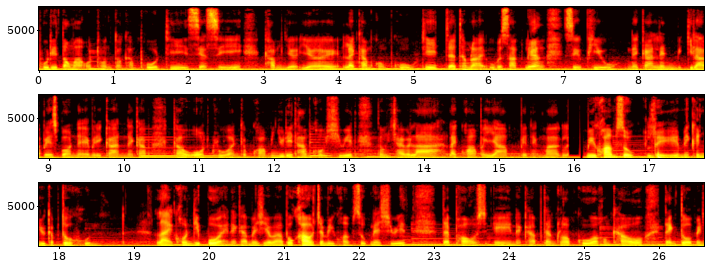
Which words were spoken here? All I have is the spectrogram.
ผู้ที่ต้องมาอดทนต่อคำพูดที่เสียดสีคำเยอะเย้ยและคำข่มขู่ที่จะทำลายอุปสรรคเรื่องสื่อผิวในการเล่นกีฬาเบสบอลในอเมริกันนะครับ เขาอดครวญกับความไม่ยุติธรรมของชีวิต ต้องใช้เวลาและความพยายามเป็นอย่างมากเลย มีความสุขหรือไม่ขึ้นอยู่กับตัวคุณ หลายคนที่ป่วยนะครับไม่ใช่ว่าพวกเขาจะมีความสุขในชีวิต แต่พอลส์เองนะครับทั้งครอบครัวของเขาแต่งตัวเป็น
